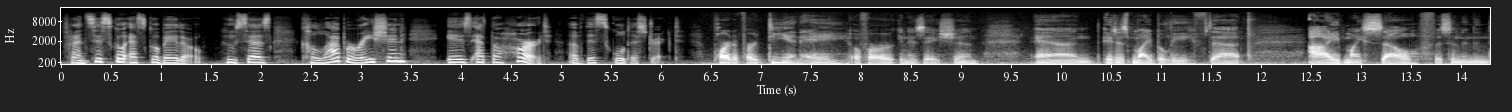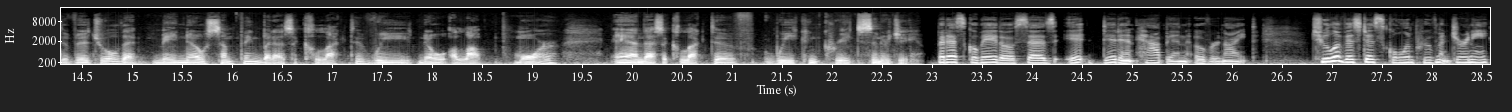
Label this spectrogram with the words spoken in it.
Francisco Escobedo, who says collaboration is at the heart of this school district. Part of our DNA of our organization, and it is my belief that I myself, as an individual that may know something, but as a collective, we know a lot more. And as a collective, we can create synergy. But Escobedo says it didn't happen overnight. Chula Vista's school improvement journey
